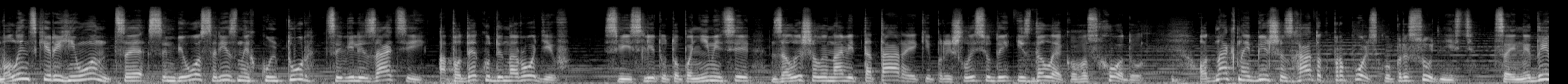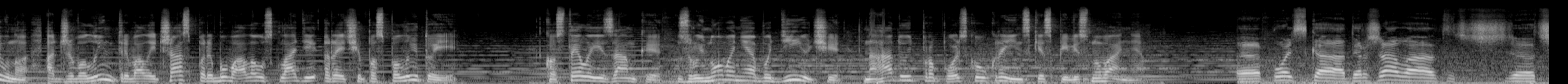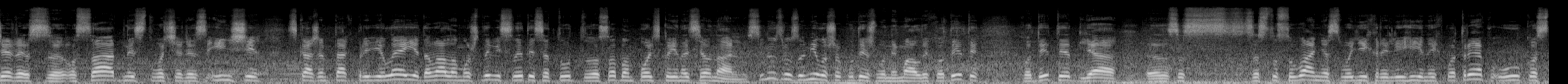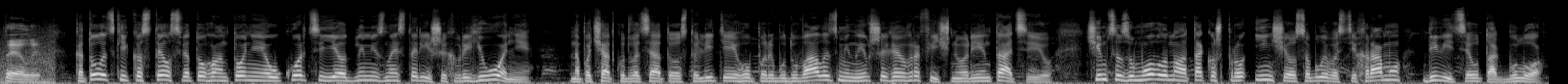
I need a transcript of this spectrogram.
Волинський регіон це симбіоз різних культур, цивілізацій, а подекуди народів. Свій слід у топоніміці залишили навіть татари, які прийшли сюди із далекого сходу. Однак найбільше згадок про польську присутність. Це й не дивно, адже Волинь тривалий час перебувала у складі Речі Посполитої. Костели і замки, зруйновані або діючі, нагадують про польсько-українське співіснування. Е, Польська держава через осадництво, через інші, скажімо так, привілеї давала можливість селитися тут особам польської національності. Ну зрозуміло, що куди ж вони мали ходити, ходити для е, застосування своїх релігійних потреб у костели. Католицький костел святого Антонія у Корці є одним із найстаріших в регіоні. На початку ХХ століття його перебудували, змінивши географічну орієнтацію. Чим це зумовлено, а також про інші особливості храму, дивіться у так було.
